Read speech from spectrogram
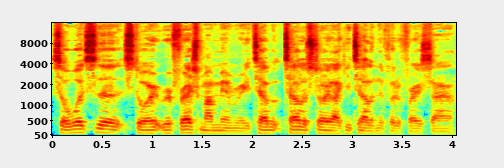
so what's the story? Refresh my memory. Tell tell the story like you're telling it for the first time.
